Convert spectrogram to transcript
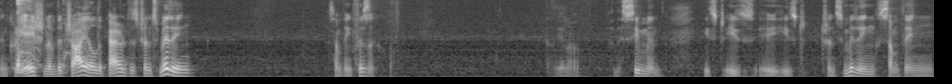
in creation of the child the parent is transmitting something physical. You know the semen he's, he's, he's transmitting something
